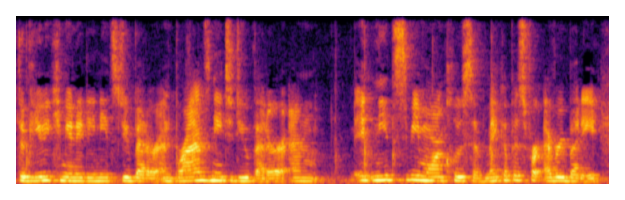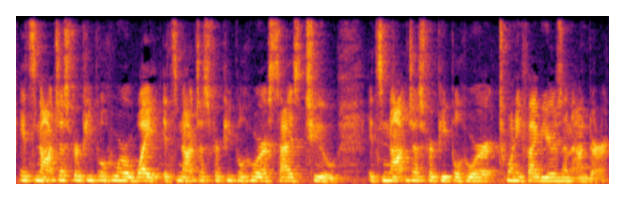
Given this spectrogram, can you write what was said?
the beauty community needs to do better and brands need to do better and it needs to be more inclusive. Makeup is for everybody. It's not just for people who are white. It's not just for people who are size two. It's not just for people who are 25 years and under.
